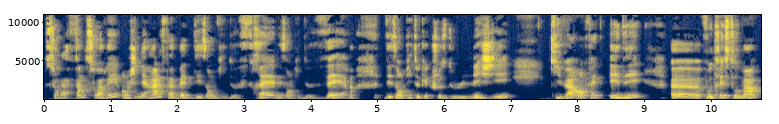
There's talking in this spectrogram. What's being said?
sur la fin de soirée, en général, ça va être des envies de frais, des envies de verre, des envies de quelque chose de léger qui va en fait aider euh, votre estomac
